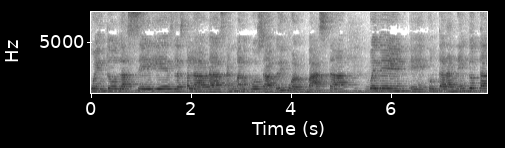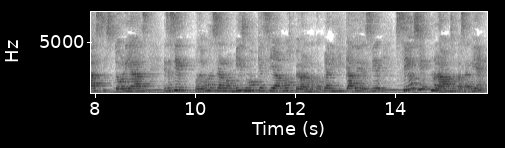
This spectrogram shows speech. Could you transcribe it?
cuentos, las series, las palabras, animal o cosa. Pueden jugar un basta. Pueden eh, contar anécdotas, historias. Es decir, podemos hacer lo mismo que hacíamos, pero a lo mejor planificado y decir, sí o sí, nos la vamos a pasar bien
